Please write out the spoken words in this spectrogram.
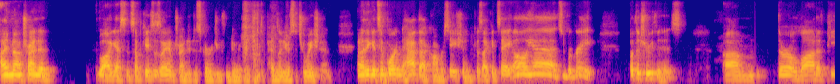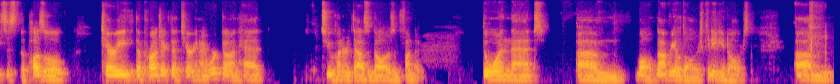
I'm not trying to, well, I guess in some cases I am trying to discourage you from doing it. It just depends on your situation. And I think it's important to have that conversation because I can say, oh yeah, it's super great. But the truth is, um, there are a lot of pieces to the puzzle. Terry, the project that Terry and I worked on had $200,000 in funding. The one that, um, well, not real dollars, Canadian dollars. Um,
